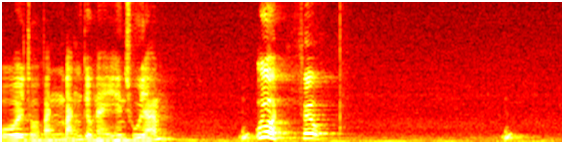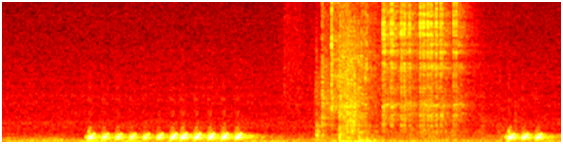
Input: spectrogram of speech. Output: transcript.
ôi, thôi, bắn bắn kiểu này hên xui lắm ui, ôi, fail Thank you.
